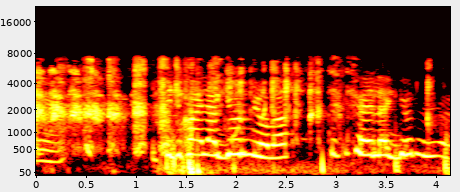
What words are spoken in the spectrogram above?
Ee? Çocuk hala görmüyor lan. Çocuk hala görmüyor.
